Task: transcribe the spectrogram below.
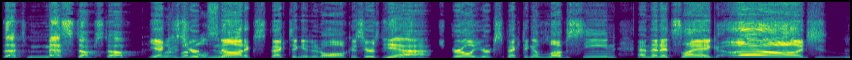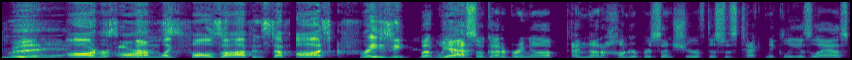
that's messed up stuff. Yeah, because you're also- not expecting it at all. Because here's Yeah. this girl, you're expecting a love scene, and then it's like, oh, and she's bleh. Oh, her It's arm like falls off and stuff. Oh, it's crazy. But we Yeah. also got to bring up, I'm not 100% sure if this was technically his last.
